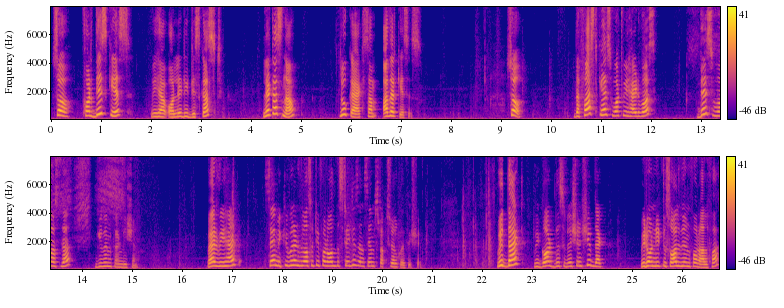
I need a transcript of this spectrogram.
So, for this case we have already discussed. Let us now look at some other cases. So, the first case what we had was this was the given condition where we had same equivalent velocity for all the stages and same structural coefficient. With that we got this relationship that we do not need to solve even for alpha,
